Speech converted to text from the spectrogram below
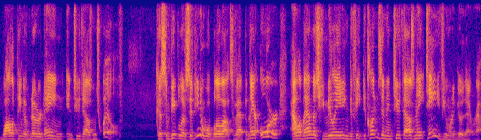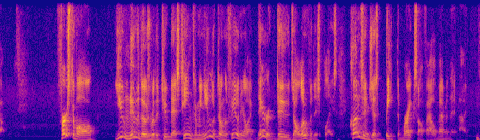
walloping of Notre Dame in 2012. Because some people have said, you know, well, blowouts have happened there, or Alabama's humiliating defeat to Clemson in 2018, if you want to go that route. First of all, you knew those were the two best teams. I mean, you looked on the field and you're like, there are dudes all over this place. Clemson just beat the brakes off Alabama that night.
